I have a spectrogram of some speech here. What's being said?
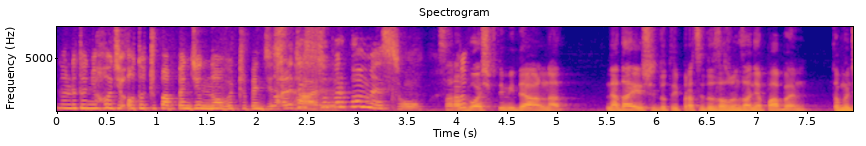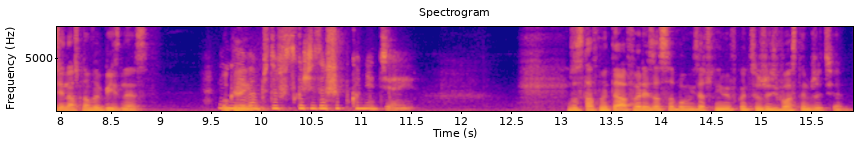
No ale to nie chodzi o to, czy pap będzie nowy, czy będzie No, ale stary. to jest super pomysł. Sara, byłaś w tym idealna. Nadajesz się do tej pracy, do zarządzania pubem. To będzie nasz nowy biznes. Nie wiem, czy to wszystko się za szybko nie dzieje. Zostawmy te afery za sobą i zacznijmy w końcu żyć własnym życiem.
